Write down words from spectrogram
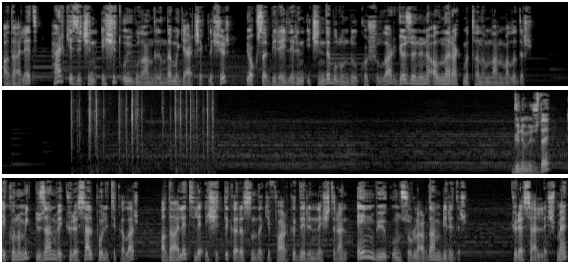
Adalet herkes için eşit uygulandığında mı gerçekleşir yoksa bireylerin içinde bulunduğu koşullar göz önüne alınarak mı tanımlanmalıdır? Günümüzde ekonomik düzen ve küresel politikalar adalet ile eşitlik arasındaki farkı derinleştiren en büyük unsurlardan biridir. Küreselleşme,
